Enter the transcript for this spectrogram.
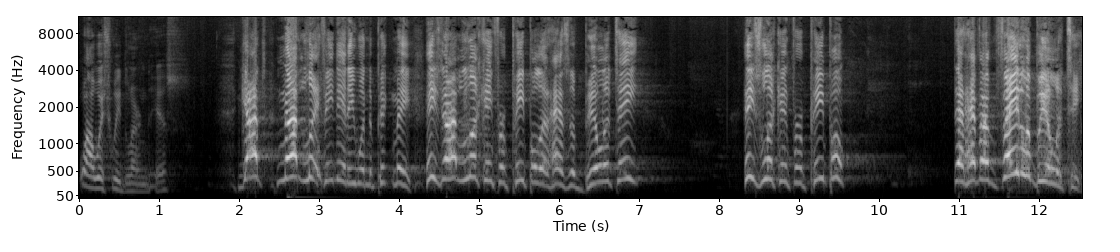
Well, I wish we'd learned this. God's not, if He did, He wouldn't have picked me. He's not looking for people that has ability. He's looking for people that have availability.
